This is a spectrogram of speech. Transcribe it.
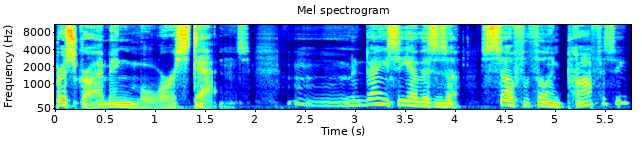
prescribing more statins. Hmm, don't you see how this is a self-fulfilling prophecy?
